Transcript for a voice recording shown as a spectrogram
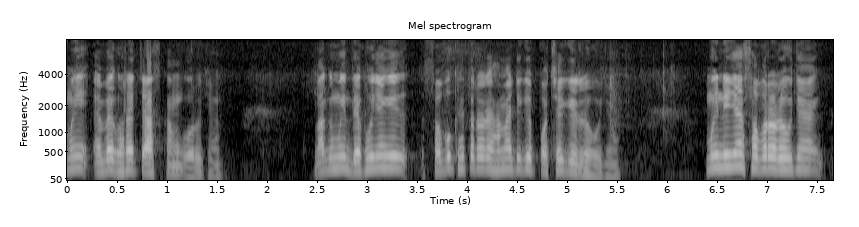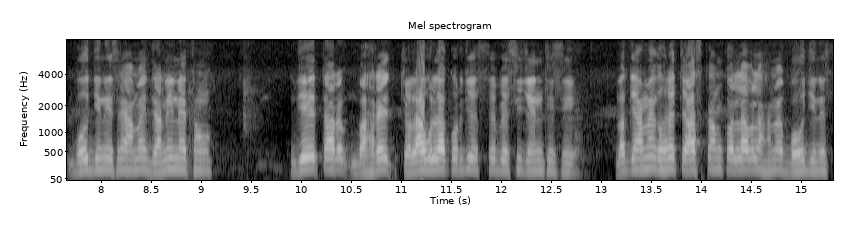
मुई एवं घरे चाष कम कर बाकी मुझे देखुचे कि सब क्षेत्र में आम टे पछेक रोचे मुई निजे सबर रोचे बहुत जिनस जानी नहीं थूँ जे तार बाहर चलाबुला कर बेस सी बाकी आम घर चाष कम कला बोले हमें बहुत जिनस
